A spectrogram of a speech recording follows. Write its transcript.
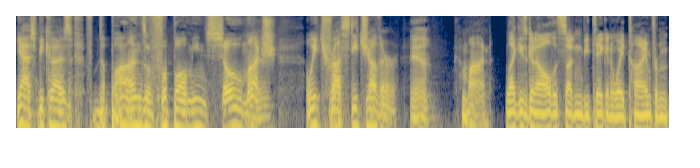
Yes, because the bonds of football mean so much. We trust each other. Yeah. Come on. Like he's going to all of a sudden be taking away time from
